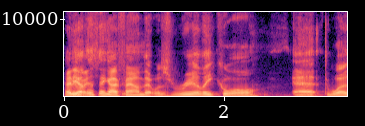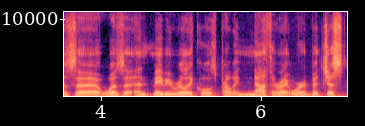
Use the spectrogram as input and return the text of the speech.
anyway the other thing I found that was really cool uh, was uh, was a, and maybe really cool is probably not the right word, but just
